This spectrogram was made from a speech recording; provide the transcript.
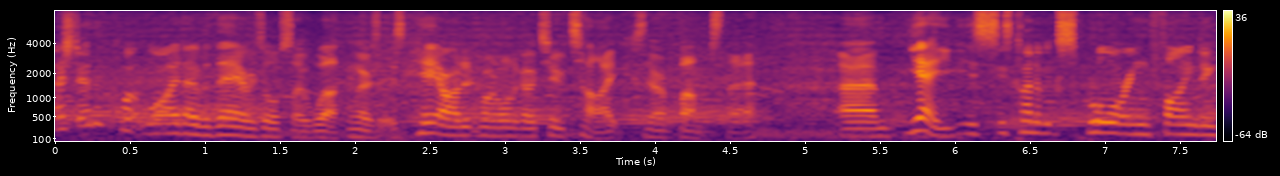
Actually, I think quite wide over there is also working, whereas it's here I didn't want to go too tight because there are bumps there. Um, yeah, it's, it's kind of exploring, finding,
